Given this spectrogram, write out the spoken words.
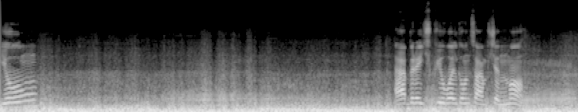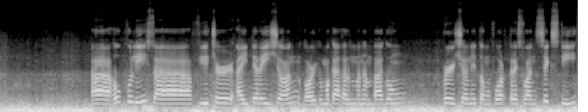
yung average fuel consumption mo. Ah, hopefully sa future iteration or kung magkakaroon man ng bagong version itong Fortress 160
